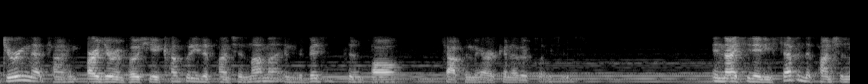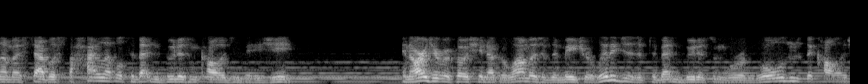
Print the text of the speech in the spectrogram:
During that time, Arjia Rinpoche accompanied the Panchen Lama in their visits to Nepal, South America, and other places. In 1987, the Panchen Lama established the high-level Tibetan Buddhism College in Beijing and Arjia Rinpoche and other lamas of the major lineages of Tibetan Buddhism were enrolled into the college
